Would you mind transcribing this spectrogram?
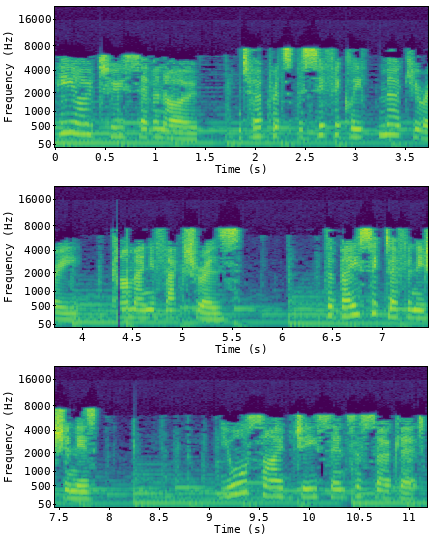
P0270 interpret specifically Mercury car manufacturers? The basic definition is yaw side G sensor circuit.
